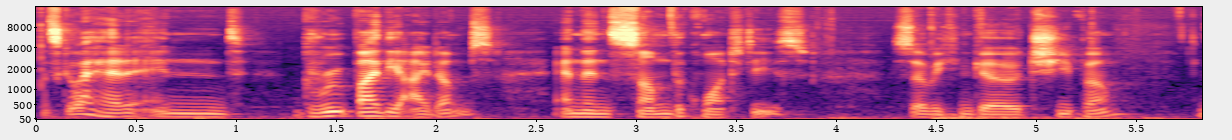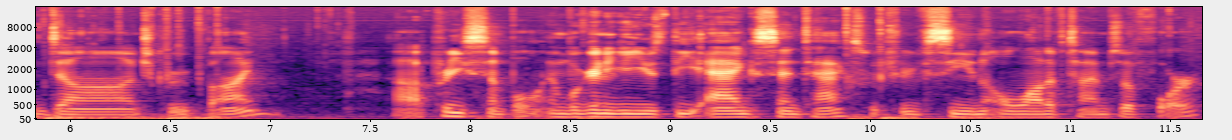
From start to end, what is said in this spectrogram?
Let's go ahead and group by the items and then sum the quantities. So we can go chipo dot group by. Uh, pretty simple, and we're going to use the agg syntax, which we've seen a lot of times before,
